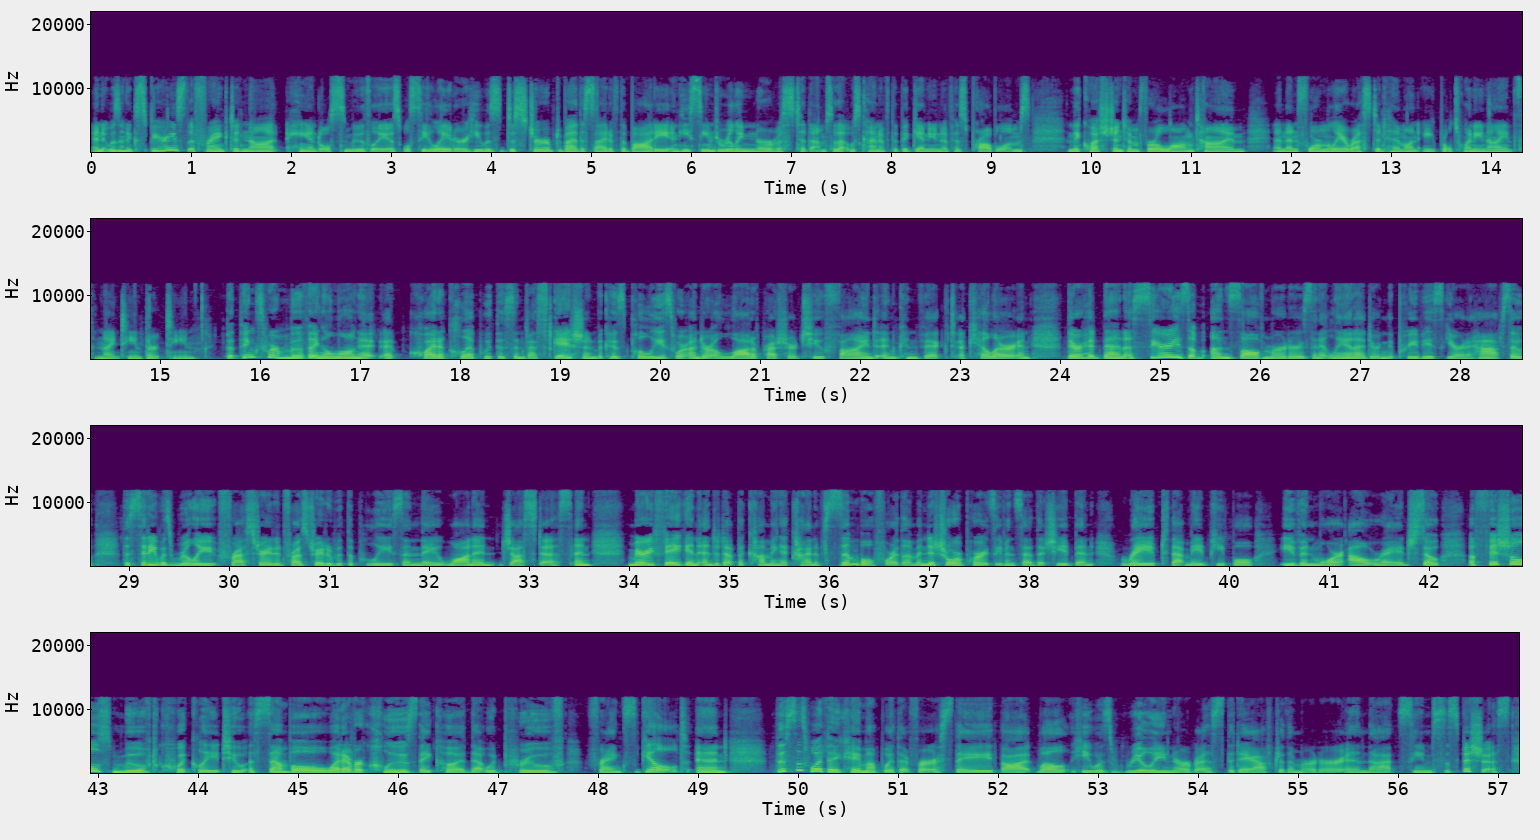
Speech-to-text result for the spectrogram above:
And it was an experience that Frank did not handle smoothly, as we'll see later. He was disturbed by the sight of the body and he seemed really nervous to them. So that was kind of the beginning of his problems. And they questioned him for a long time and then formally arrested him on April 29th, 1913. But things were moving along at, at quite a clip with this investigation because police were under a lot of pressure to find and convict a killer. And there had been a series of unsolved murders in Atlanta during the previous year and a half. So the city was really frustrated, frustrated with the police, and they wanted justice. And Mary Fagan ended up becoming a kind of symbol for them. Initial reports even said that she had been raped. That made people even more outraged. So officials moved quickly to assemble whatever whatever clues they could that would prove Frank's guilt. And this is what they came up with at first. They thought, well, he was really nervous the day after the murder, and that seems suspicious.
